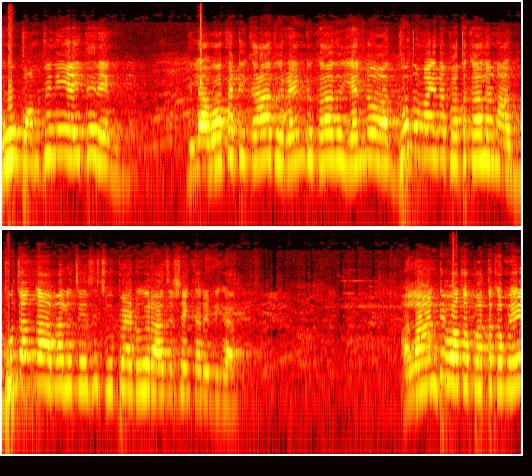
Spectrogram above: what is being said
భూ పంపిణీ అయితేనేమి? ఇలా ఒకటి కాదు రెండు కాదు ఎన్నో అద్భుతమైన పథకాలను అద్భుతంగా అమలు చేసి చూపాడు రాజశేఖర రెడ్డి గారు. అలాంటి ఒక పథకమే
